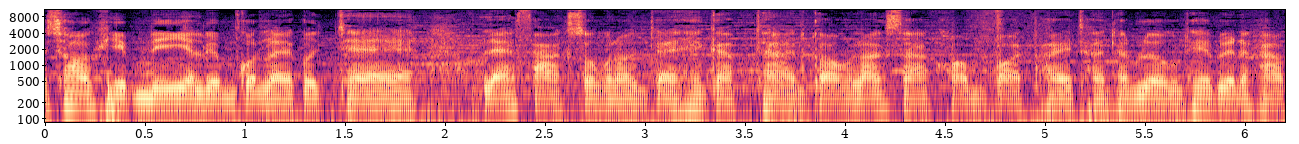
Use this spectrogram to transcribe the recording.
ถ้าชอบคลิปนี้อย่าลืมกดไลค์กดแชร์ และฝากส่งกำลังใจให้กับฐานกองรักษาความปลอดภัยฐานทัพเรือกรุงเทพด้วยนะครับ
